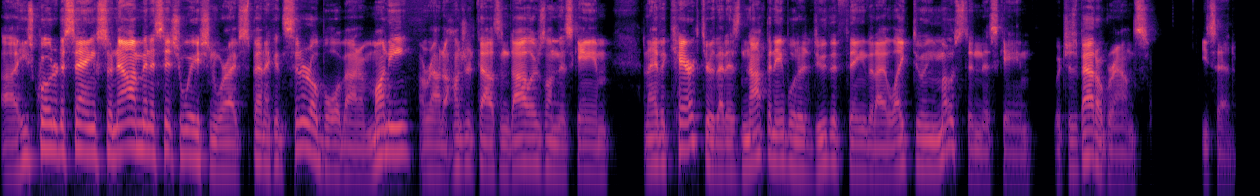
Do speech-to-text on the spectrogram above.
Uh, he's quoted as saying, So now I'm in a situation where I've spent a considerable amount of money, around $100,000 on this game, and I have a character that has not been able to do the thing that I like doing most in this game, which is Battlegrounds, he said.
